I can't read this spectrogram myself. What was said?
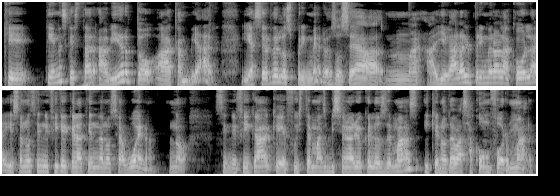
que tienes que estar abierto a cambiar y a ser de los primeros, o sea, a llegar al primero a la cola y eso no significa que la tienda no sea buena, no, significa que fuiste más visionario que los demás y que no te vas a conformar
